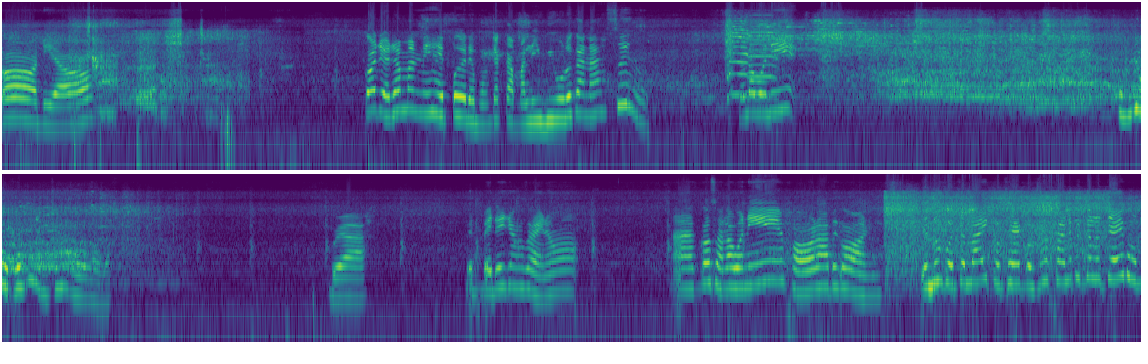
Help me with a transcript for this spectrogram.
ก็เดี๋ยว ก็เดี๋ยวถ้ามันมีไฮเปอร์เดี๋ยวผมจะกลับมารีวิวแล้วกันนะ ซึ่ง สำหรับวันนี้ ผมอยู่ครบหนึ่งชั่วโมงเหรอวะบราเป็นไปได้จังใส่เนาะอะก็สำหรับวันนี้ขอลาไปก่อน อย่าลืมกดไลค์กดแชร์กดซับสไครต์และเป็นกำลังใจให้ผม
